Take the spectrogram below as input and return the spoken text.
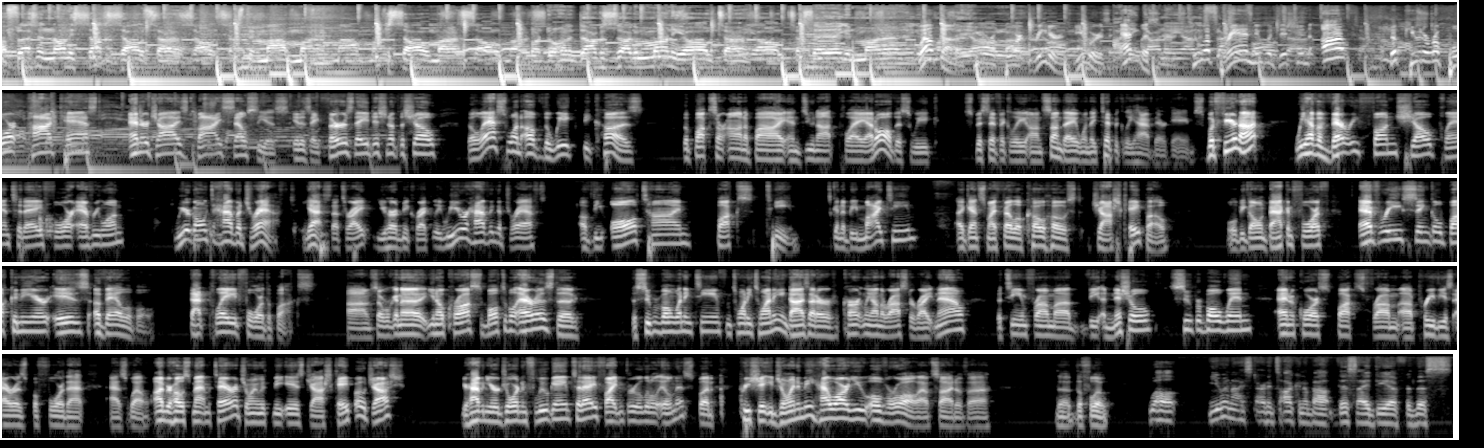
I'm flexing on these suckers all the time. Spend my money, it's all mine. Run through hundred dollars, I get money all the time. Say they get money. Welcome, They Report readers, viewers, and listeners to a brand new edition of the Pewter Report podcast, energized by Celsius. It is a Thursday edition of the show, the last one of the week because the Bucks are on a bye and do not play at all this week, specifically on Sunday when they typically have their games. But fear not, we have a very fun show planned today for everyone. We are going to have a draft. Yes, that's right. You heard me correctly. We are having a draft of the all-time Bucks team. It's going to be my team against my fellow co-host Josh Queipo. We'll be going back and forth. Every single Buccaneer is available that played for the Bucks. Um, so we're gonna, you know, cross multiple eras. The the Super Bowl winning team from 2020 and guys that are currently on the roster right now. The team from uh, the initial Super Bowl win, and of course, Bucks from uh, previous eras before that as well. I'm your host Matt Matera. Joining with me is Josh Queipo. Josh, you're having your Jordan flu game today, fighting through a little illness, but appreciate you joining me. How are you overall outside of uh, the the flu? Well, you and I started talking about this idea for this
